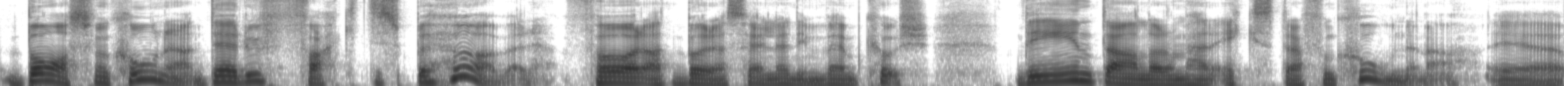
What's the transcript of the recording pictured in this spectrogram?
basfunktionerna, det du faktiskt behöver för att börja sälja din webbkurs, det är inte alla de här extra funktionerna. Eh,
